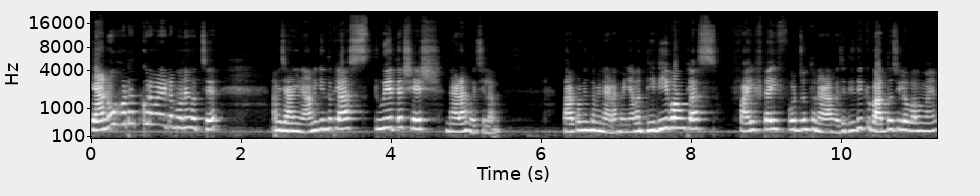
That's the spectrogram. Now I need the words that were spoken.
কেন হঠাৎ করে আমার এটা মনে হচ্ছে? আমি জানি না। আমি কিন্তু ক্লাস টুয়েতে শেষ ন্যাড়া হয়েছিলাম। তারপর কিন্তু আমি ন্যাড়া হইনি। আমার দিদি বরং ক্লাস ফাইভ টাইভ পর্যন্ত ন্যাড়া হয়েছে। দিদি একটু বাধ্য ছিল বাবা মায়ের।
